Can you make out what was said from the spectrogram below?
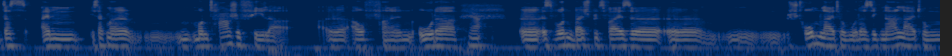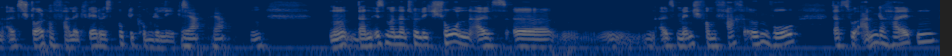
dass einem, ich sag mal, Montagefehler äh, auffallen oder ja. äh, es wurden beispielsweise äh, Stromleitungen oder Signalleitungen als Stolperfalle quer durchs Publikum gelegt. Ja, ja. Hm? Ne, dann ist man natürlich schon als, äh, als Mensch vom Fach irgendwo dazu angehalten,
